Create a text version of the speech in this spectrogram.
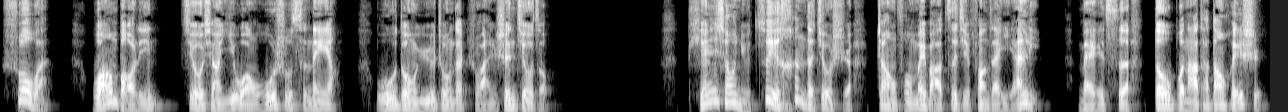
说完，王宝林就像以往无数次那样无动于衷的转身就走。田小女最恨的就是丈夫没把自己放在眼里，每次都不拿她当回事。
